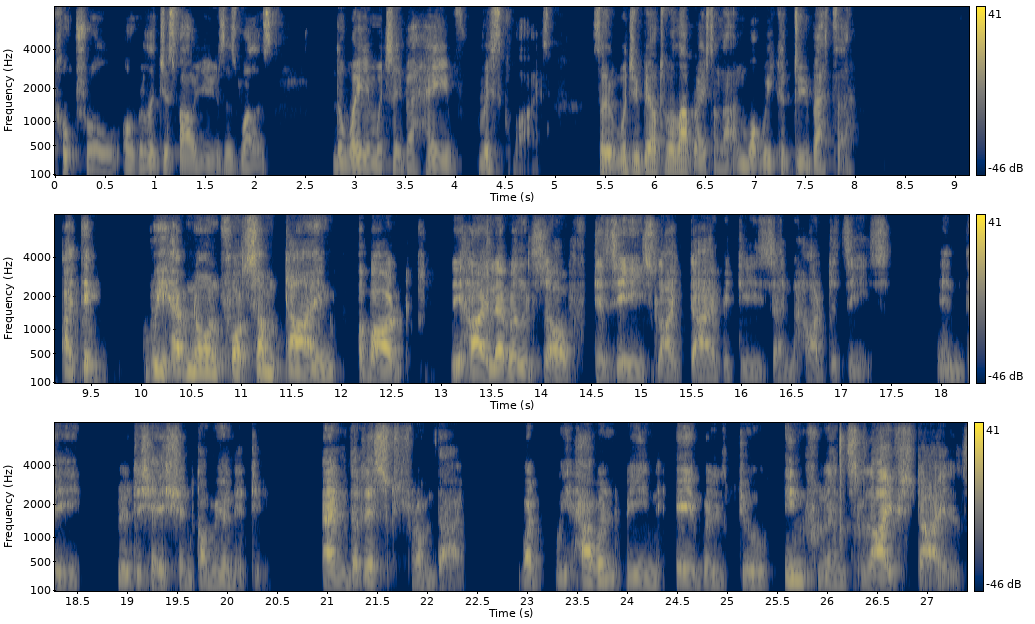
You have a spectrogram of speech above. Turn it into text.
cultural or religious values as well as the way in which they behave risk wise. So, would you be able to elaborate on that and what we could do better? I think we have known for some time about the high levels of disease like diabetes and heart disease in the British Asian community and the risks from that but we haven't been able to influence lifestyles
